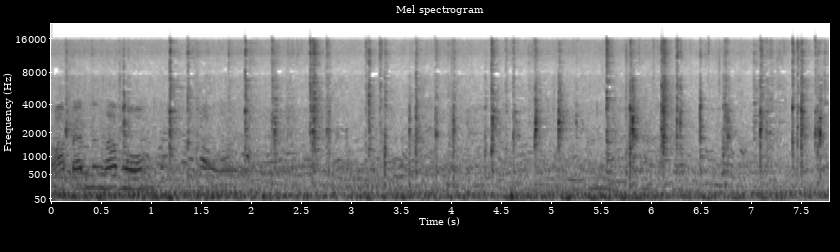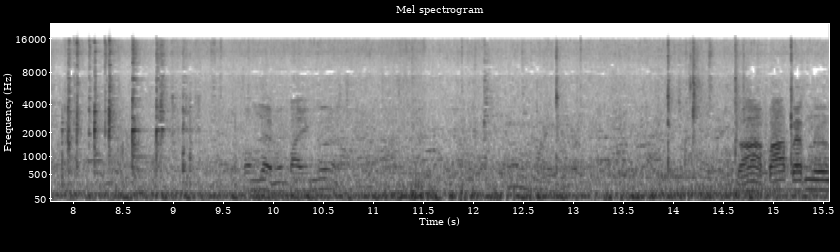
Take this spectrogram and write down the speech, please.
รอแป๊บนึงครับผมต้องใหญ่มันไปเองด้วยจ้าป้าแป๊บนึง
